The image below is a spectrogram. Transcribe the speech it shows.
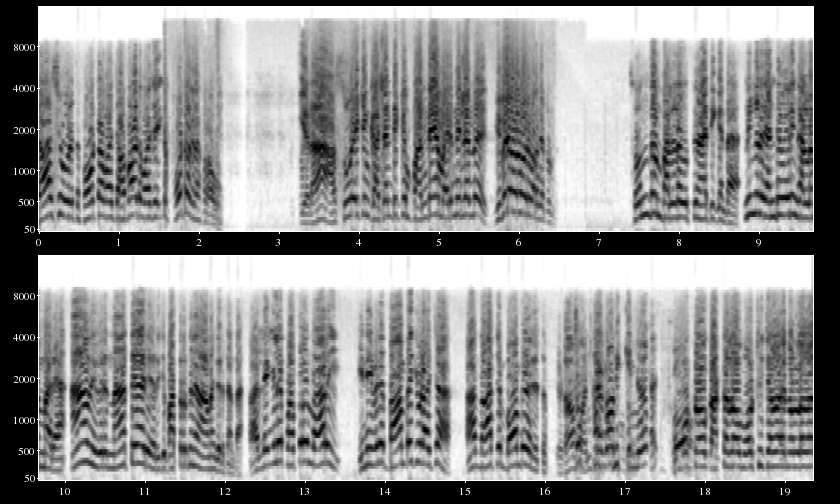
കാശ് കൊടുത്ത് ഫോട്ടോ വാങ്ങിച്ച് അവാർഡ് വാങ്ങിച്ച ഫോട്ടോഗ്രാഫർ ആവും. എടാ അസൂയക്കും കഷണ്ടിക്കും പണ്ടേ മരുന്നില്ലെന്ന് വിവരമുള്ളവർ പറഞ്ഞിട്ടുണ്ട്. സ്വന്തം പലട കുത്തി നാറ്റിക്കണ്ട. നിങ്ങൾ രണ്ടുപേരും കള്ളന്മാരാ. ആ വിവരം നാട്ടുകാരെ അറിയിച്ച് പത്രത്തിന് നാണം കെടുത്തണ്ട. അല്ലെങ്കിൽ പത്രം നാറി. ഇനി ഇവരെ ബാംബെക്ക് ഇവിടെ അച്ഛാ ആ നാറ്റം ബോംബെ വരെ എത്തും. ഫോട്ടോ കട്ടതോ മോഷ്ടിച്ചതോ എന്നുള്ളത്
